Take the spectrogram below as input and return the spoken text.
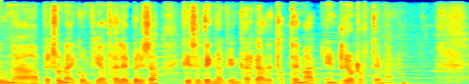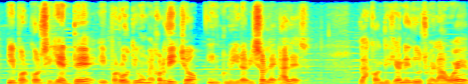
una persona de confianza de la empresa que se tenga que encargar de estos temas, entre otros temas. Y por consiguiente, y por último, mejor dicho, incluir avisos legales, las condiciones de uso de la web,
